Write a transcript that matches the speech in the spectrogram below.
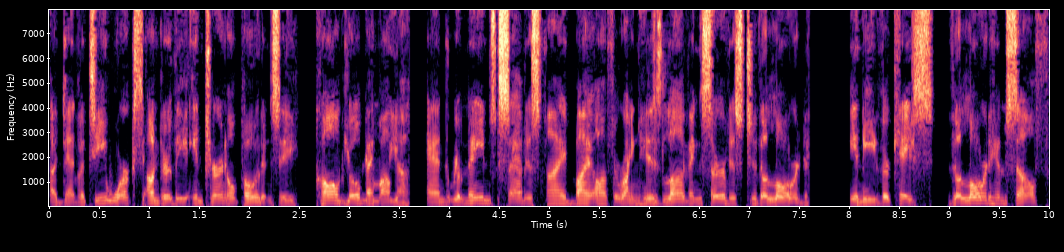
a devotee works under the internal potency, called Yogamaya, and remains satisfied by offering his loving service to the Lord. In either case, the Lord Himself,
